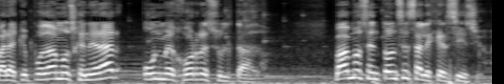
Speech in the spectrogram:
para que podamos generar un mejor resultado. Vamos entonces al ejercicio.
